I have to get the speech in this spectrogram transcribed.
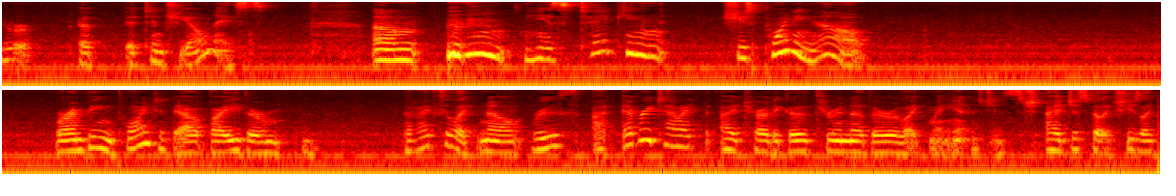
your uh, attentiones. Um, he's taking, she's pointing out, or I'm being pointed out by either, but I feel like, no, Ruth, I, every time I, I try to go through another, like my, aunt, I just feel like she's like,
